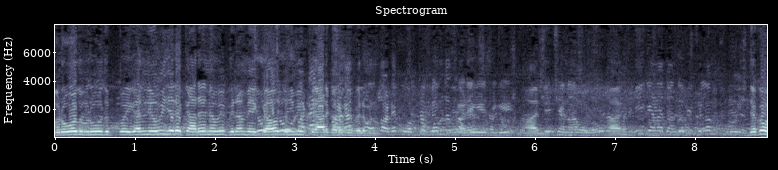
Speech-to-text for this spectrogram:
ਵਿਰੋਧ ਵਿਰੋਧ ਕੋਈ ਗੱਲ ਨਹੀਂ ਉਹ ਵੀ ਜਿਹੜੇ ਕਰ ਰਹੇ ਨੇ ਉਹ ਵੀ ਫਿਲਮ ਵੇਖ ਕੇ ਆਓ ਤੁਸੀਂ ਵੀ ਪਿਆਰ ਕਰੋਗੇ ਫਿਲਮ ਨੂੰ। ਤੁਹਾਡੇ ਪੋਸਟਰ ਫਿਲਮ ਤੇ ਸਾੜੇ ਗਏ ਸੀਗੇ ਹਾਂਜੀ। ਸ਼ਨਾ ਵੱਲੋਂ ਹਾਂਜੀ। ਕੀ ਕਹਿਣਾ ਚਾਹੁੰਦੇ ਹੋ ਵੀ ਫਿਲਮ ਦੇਖੋ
